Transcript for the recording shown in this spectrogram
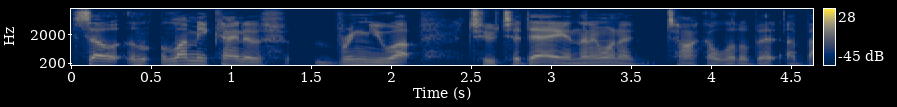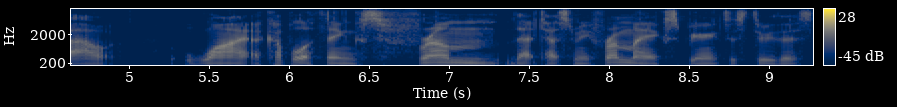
So let me kind of bring you up to today, and then I want to talk a little bit about why a couple of things from that testimony, from my experiences through this,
